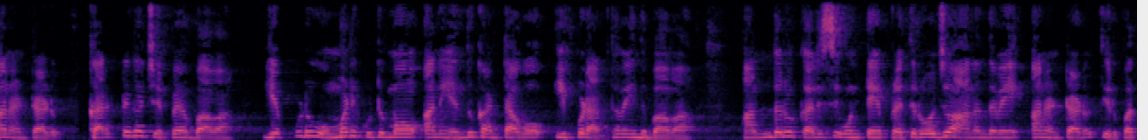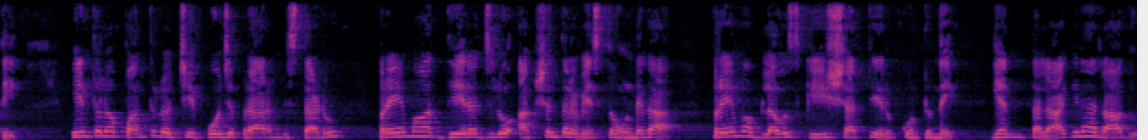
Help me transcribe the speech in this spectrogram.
అని అంటాడు. కరెక్ట్గా చెప్పావు బావా. ఎప్పుడు ఉమ్మడి కుటుంబం అని ఎందుకంటావో ఇప్పుడు అర్థమైంది బావా. అందరూ కలిసి ఉంటే ప్రతిరోజు ఆనందమే అని అంటాడు తిరుపతి. ఇంతలో పంతులొచ్చి పూజ ప్రారంభిస్తాడు. ప్రేమ ధీరజ్లు అక్షంతలు వేస్తూ ఉండగా ప్రేమ బ్లౌజ్కి షర్ట్ ఇరుక్కుంటుంది. ఎంత లాగినా రాదు.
